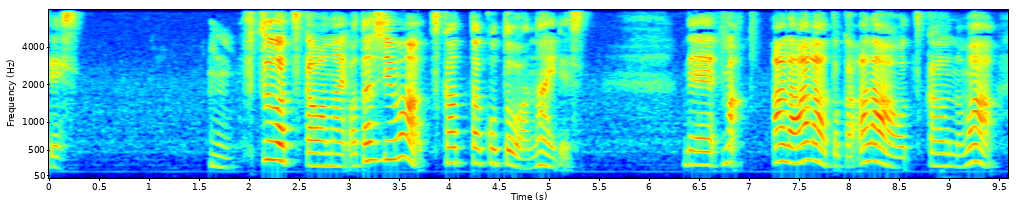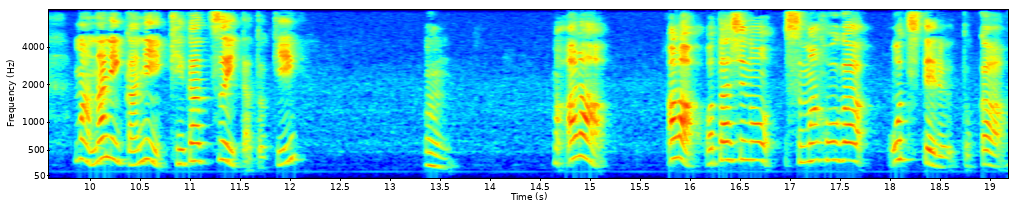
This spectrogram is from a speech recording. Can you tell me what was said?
です。うん、普通は使わない私は使ったことはないですでまああらあらとかあらを使うのはまあ何かに気がついた時うん。まあ、あらあら私のスマホが落ちてるとか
